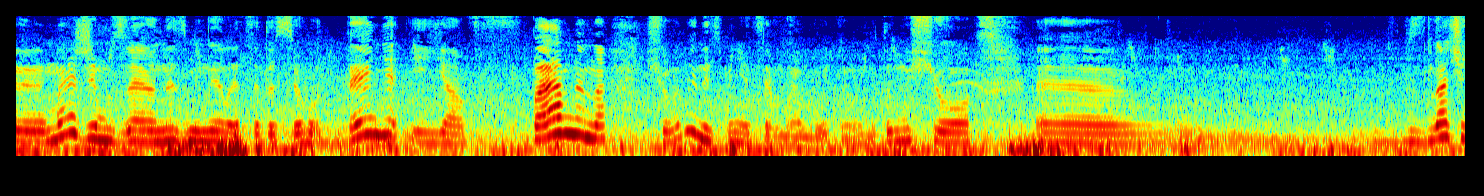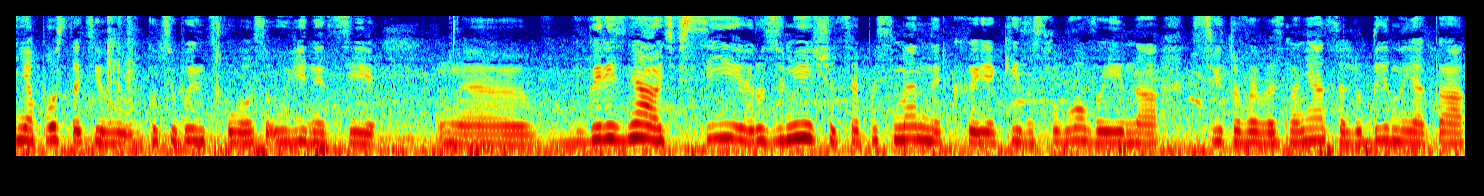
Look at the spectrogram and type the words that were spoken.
Е, межі музею не змінилися до сьогодення, і я впевнена, що вони не зміняться в майбутньому, тому що е, значення постаті Коцюбинського у Вінниці е, вирізняють всі, розуміють, що це письменник, який заслуговує на світове визнання. Це людина, яка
